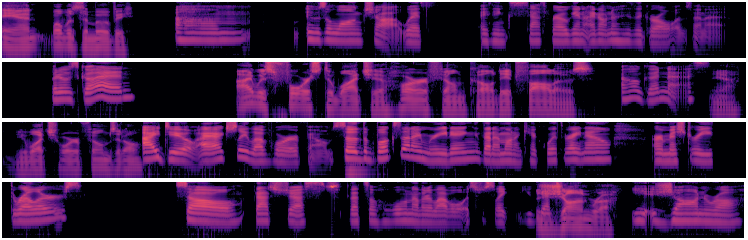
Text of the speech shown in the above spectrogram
And what was the movie? Um, it was a long shot with, I think Seth Rogen. I don't know who the girl was in it, but it was good. I was forced to watch a horror film called It Follows. Oh goodness. Yeah. You watch horror films at all? I do. I actually love horror films. So the books that I'm reading that I'm on a kick with right now are mystery thrillers. So that's just that's a whole nother level. It's just like you get Genre. yeah, genre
